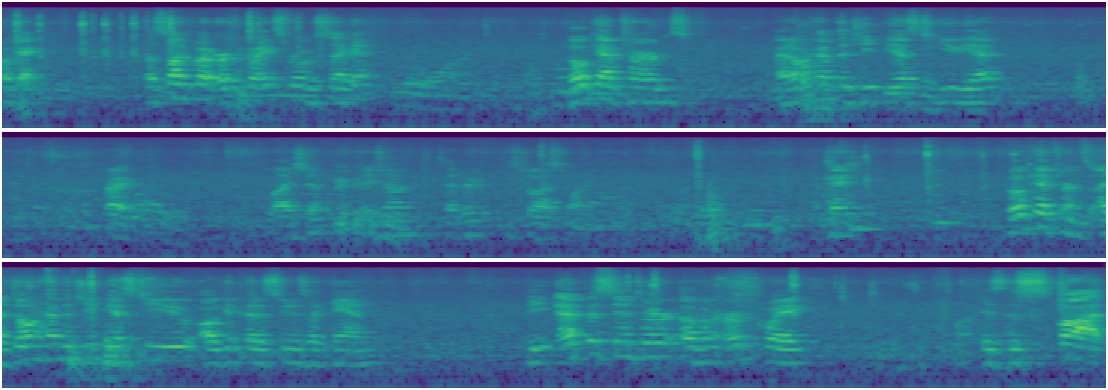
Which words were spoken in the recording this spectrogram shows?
Okay, let's talk about earthquakes for a second. Vocab terms. I don't have the GPS to you yet. Right. Elisha, Dejan, Cedric, it's your last one. Okay? Vocab terms. I don't have the GPS to you. I'll get that as soon as I can. The epicenter of an earthquake is the spot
